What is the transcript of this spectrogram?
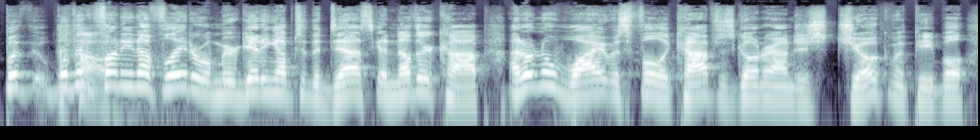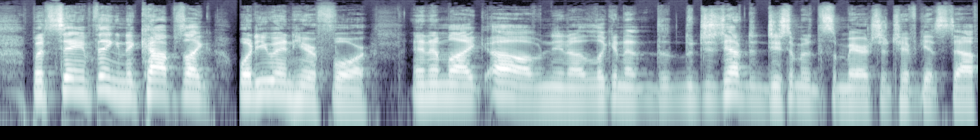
But well, then Oh. funny enough, later when we were getting up to the desk, another cop. I don't know why it was full of cops just going around just joking with people. But same thing. And the cop's like, "What are you in here for?" And I'm like, "Oh, you know, looking at the, just have to do something with some marriage certificate stuff."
